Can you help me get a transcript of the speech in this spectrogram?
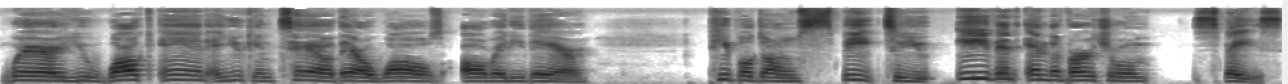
where you walk in and you can tell there are walls already there. People don't speak to you, even in the virtual space.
